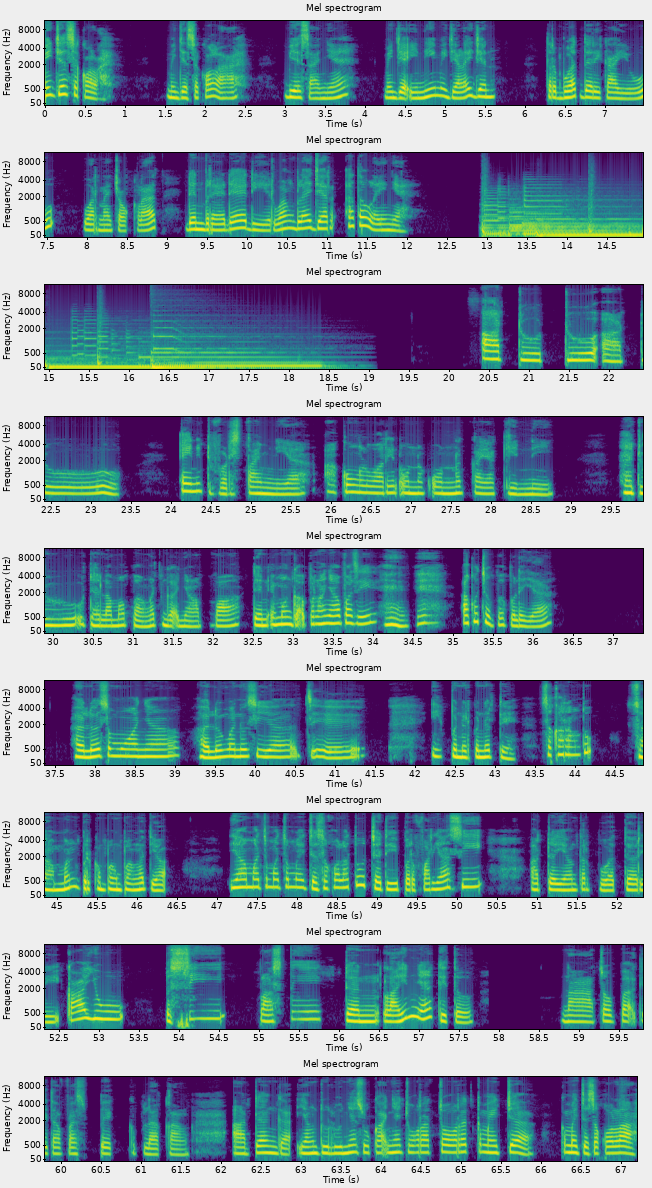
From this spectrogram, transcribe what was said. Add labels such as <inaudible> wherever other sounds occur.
Meja sekolah. Meja sekolah biasanya meja ini meja legend. Terbuat dari kayu, warna coklat, dan berada di ruang belajar atau lainnya. Aduh, duh, aduh. Eh, ini the first time nih ya. Aku ngeluarin unek-unek kayak gini. Aduh, udah lama banget nggak nyapa dan emang nggak pernah nyapa sih. <laughs> Aku coba boleh ya? Halo semuanya, halo manusia, c. Ih bener-bener deh, sekarang tuh zaman berkembang banget ya. Ya macam-macam meja sekolah tuh jadi bervariasi. Ada yang terbuat dari kayu, besi, plastik, dan lainnya gitu. Nah, coba kita flashback ke belakang. Ada nggak yang dulunya sukanya coret-coret ke meja, ke meja sekolah,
